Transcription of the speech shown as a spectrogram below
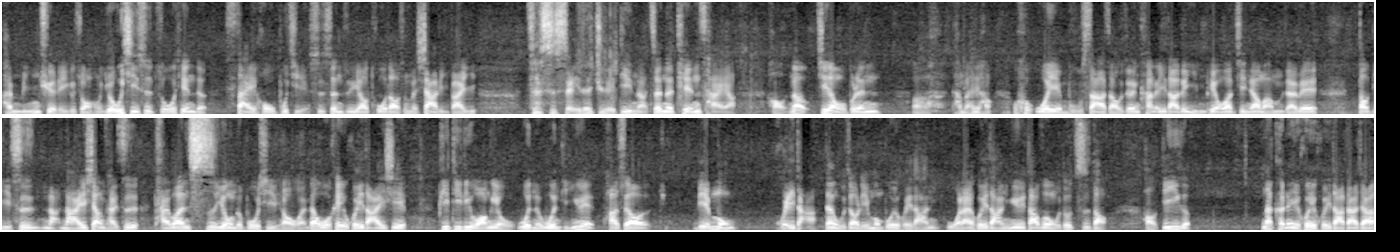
很明确的一个状况。尤其是昨天的赛后不解释，甚至于要拖到什么下礼拜一，这是谁的决定啊？真的天才啊！好，那既然我不能啊，坦白讲，我我也母萨早，我昨天看了一大堆影片，我尽量嘛，我们在边到底是哪哪一项才是台湾适用的波西条款？但我可以回答一些 PTT 网友问的问题，因为他是要联盟回答，但我知道联盟不会回答你，我来回答你，因为大部分我都知道。好，第一个，那可能也会回答大家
